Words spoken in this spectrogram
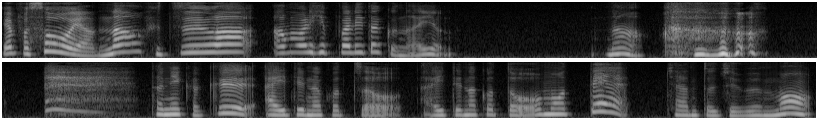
やっぱそうやんな。普通はあんまり引っ張りたくないよな。あ。とにかく相手のことを、相手のことを思って、ちゃんと自分も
